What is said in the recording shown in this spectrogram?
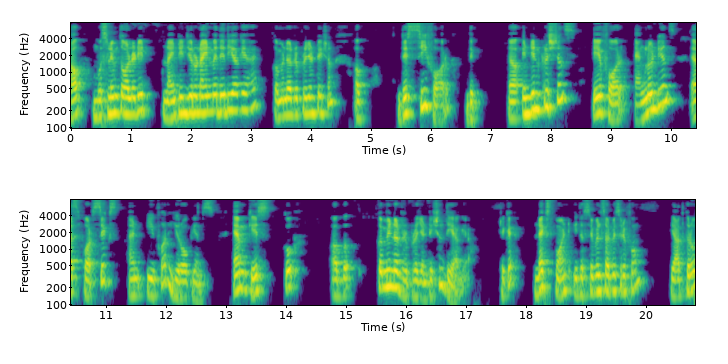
हाउ मुस्लिम तो ऑलरेडी 1909 में दे दिया गया है कम्युनल रिप्रेजेंटेशन अब this C for the Indian Christians A for Anglo Indians S for Sikhs and E for Europeans M case को अब कम्युनल रिप्रेजेंटेशन दिया गया। ठीक है? Next point is civil service reform याद करो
